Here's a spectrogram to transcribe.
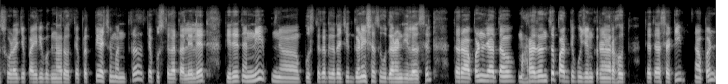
सोळा जे पायरी बघणार आहोत त्या प्रत्येकाचे मंत्र त्या पुस्तकात आलेले आहेत. तिथे त्यांनी पुस्तकात कदाचित गणेशाचं उदाहरण दिलं असेल तर आपण जे आता महाराजांचं पाद्यपूजन करणार आहोत तर त्यासाठी आपण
